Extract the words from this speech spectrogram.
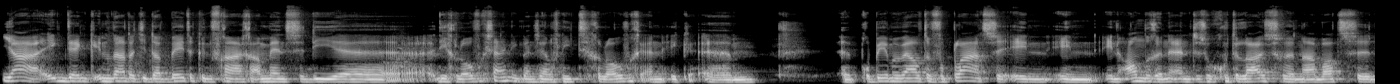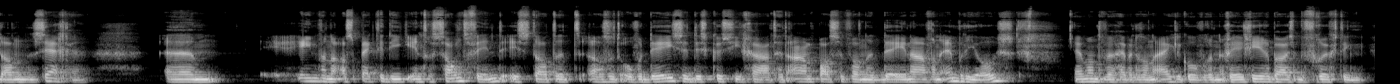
Ja, ik denk inderdaad dat je dat beter kunt vragen aan mensen die, die gelovig zijn. Ik ben zelf niet gelovig en ik. Ehm, probeer me wel te verplaatsen in, in, in anderen en dus ook goed te luisteren naar wat ze dan zeggen. Um, een van de aspecten die ik interessant vind, is dat het, als het over deze discussie gaat, het aanpassen van het DNA van embryo's. Hè, want we hebben het dan eigenlijk over een reageerbuisbevruchting,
